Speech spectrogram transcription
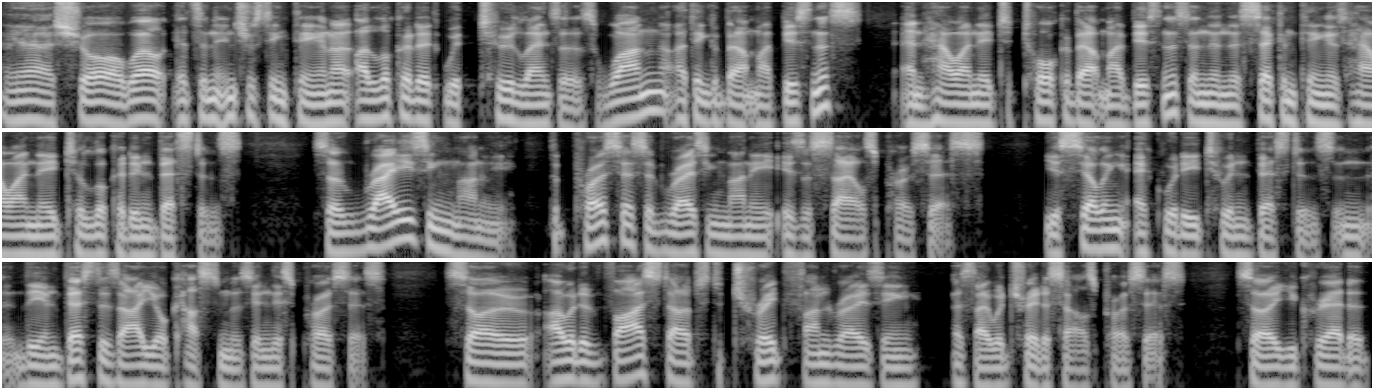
Yeah, sure. Well, it's an interesting thing. And I, I look at it with two lenses. One, I think about my business and how I need to talk about my business. And then the second thing is how I need to look at investors. So, raising money, the process of raising money is a sales process. You're selling equity to investors, and the investors are your customers in this process. So, I would advise startups to treat fundraising as they would treat a sales process. So you create a,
